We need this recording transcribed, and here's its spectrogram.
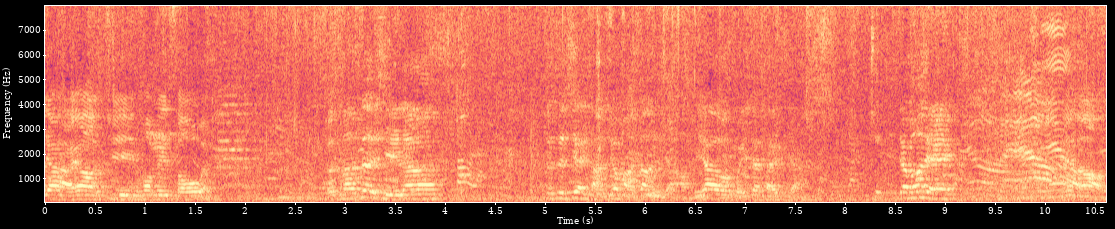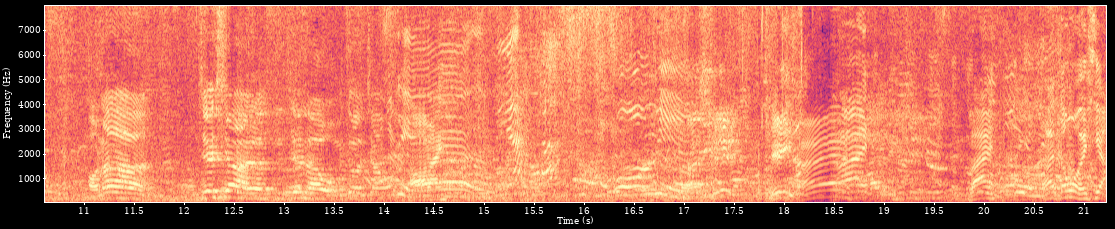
家还要去后面收尾。有什么事情呢？就是现场就马上讲，不要回家才讲。江鹏婷，没有，没有，好，那接下来的时间呢，我们就交给好来，停，来，来，来，等我一下。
